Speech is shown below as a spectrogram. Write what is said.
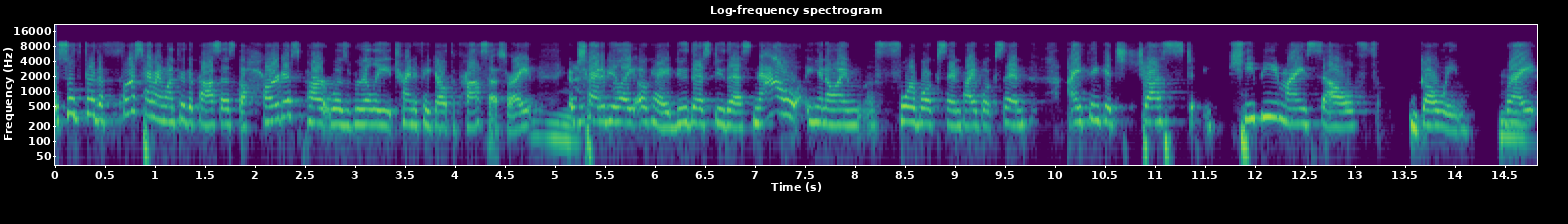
so for the first time I went through the process, the hardest part was really trying to figure out the process, right? Mm. It was trying to be like, okay, do this, do this. Now, you know, I'm four books in, five books in. I think it's just keeping myself going, mm. right?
